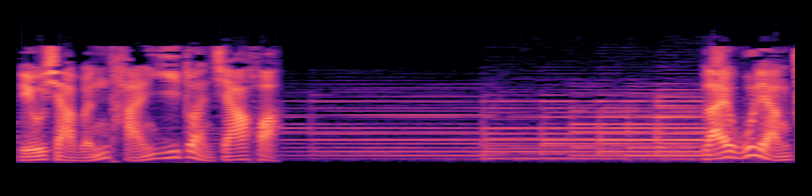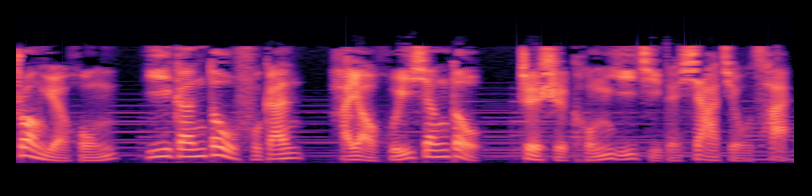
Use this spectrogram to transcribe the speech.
留下文坛一段佳话。来五两状元红，一干豆腐干，还要茴香豆，这是孔乙己的下酒菜。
